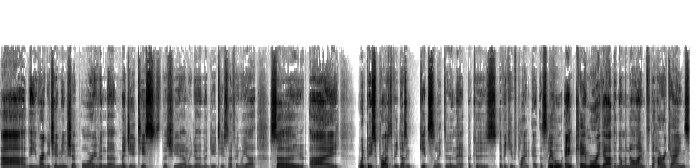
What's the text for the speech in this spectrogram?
uh, the rugby championship or even the mid-year tests this year. We do a mid-year test, I think we are. So I would be surprised if he doesn't get selected in that because if he keeps playing at this level. And Cam Roigard, the number nine for the Hurricanes,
